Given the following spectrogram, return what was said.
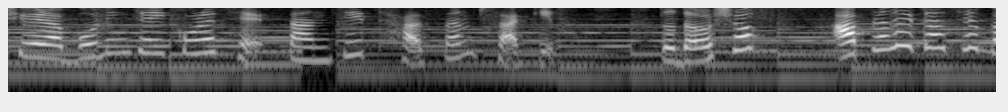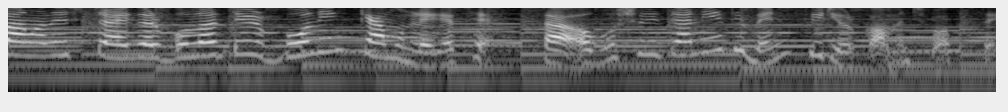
সেরা বোলিংটাই করেছে তানজিদ হাসান সাকিব। তো দর্শক, আপনাদের কাছে বাংলাদেশ টাইগার বোলারদের বোলিং কেমন লেগেছে তা অবশ্যই জানিয়ে দিবেন ভিডিওর কমেন্ট বক্সে।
